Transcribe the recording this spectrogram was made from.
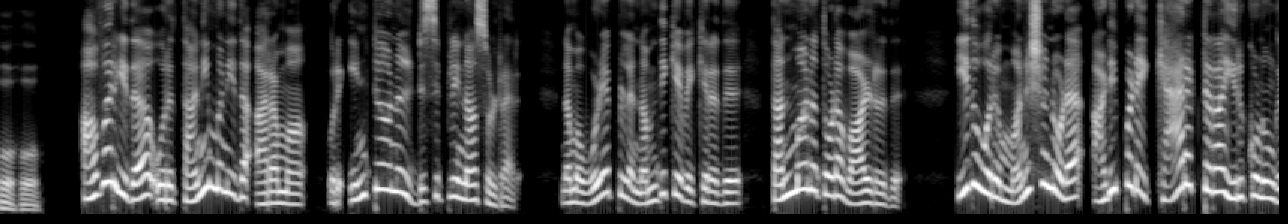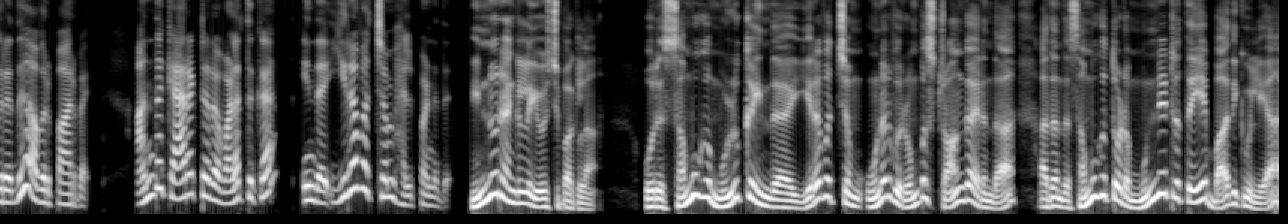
ஓஹோ. அவர் இத ஒரு தனிமனித அறமா ஒரு இன்டர்னல் டிசிப்ளினா சொல்றாரு. நம்ம உழைப்புல நம்பிக்கை வைக்கிறது தன்மானத்தோட வாழ்றது. இது ஒரு மனுஷனோட அடிப்படை கேரக்டரா இருக்கணுங்கிறது அவர் பார்வை. அந்த கேரக்டரை வளர்த்துக்க இந்த இரவச்சம் ஹெல்ப் பண்ணுது. இன்னொரு ஆங்கிள் யோசிச்சு பார்க்கலாம். ஒரு சமூகம் முழுக்க இந்த இரவச்சம் உணர்வு ரொம்ப ஸ்ட்ராங்கா இருந்தா அது அந்த சமூகத்தோட முன்னேற்றத்தையே பாதிக்கும் இல்லையா?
